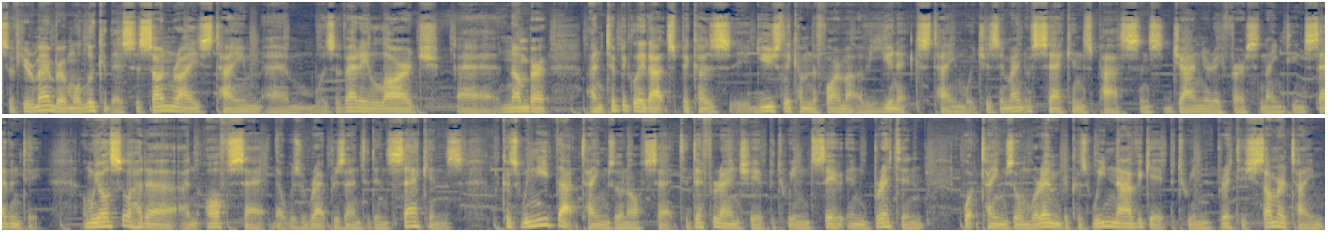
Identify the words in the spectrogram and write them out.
So if you remember, and we'll look at this, the sunrise time um, was a very large uh, number, and typically that's because it usually come in the format of Unix time, which is the amount of seconds passed since January 1st, 1970. And we also had a, an offset that was represented in seconds, because we need that time zone offset to differentiate between, say, in Britain, what time zone we're in because we navigate between British summertime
